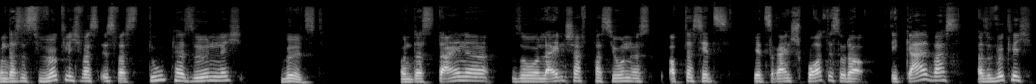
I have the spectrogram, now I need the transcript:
und dass es wirklich was ist, was du persönlich willst. Und dass deine so Leidenschaft, Passion ist, ob das jetzt, jetzt rein Sport ist oder egal was, also wirklich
